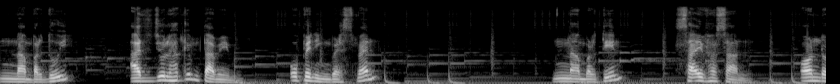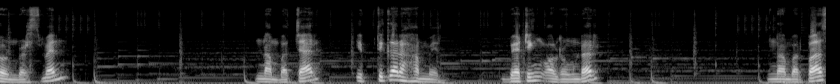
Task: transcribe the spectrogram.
Number দুই, Azizul Hakim Tamim, opening batsman. Number তিন Saif Hasan one down batsman number চার Iftikhar Ahmed batting allrounder number পাঁচ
